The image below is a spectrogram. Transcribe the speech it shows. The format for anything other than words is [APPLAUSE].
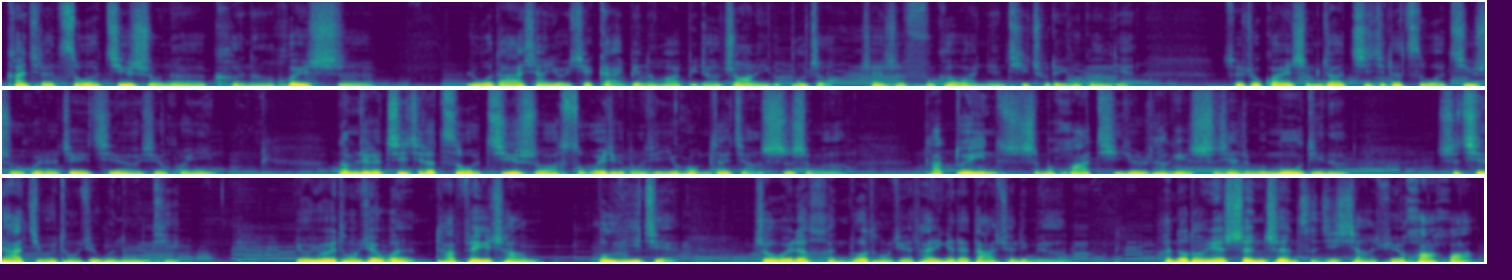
看起来自我技术呢可能会是。如果大家想有一些改变的话，比较重要的一个步骤，这也是福柯晚年提出的一个观点。所以说，关于什么叫积极的自我技术，会在这一期有一些回应。那么，这个积极的自我技术啊，所谓这个东西，一会儿我们再讲是什么，它对应的是什么话题，就是它可以实现什么目的呢？是其他几位同学问的问题。有一位同学问他非常不理解，周围的很多同学，他应该在大学里面啊，很多同学声称自己想学画画，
